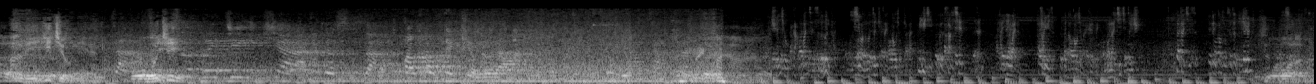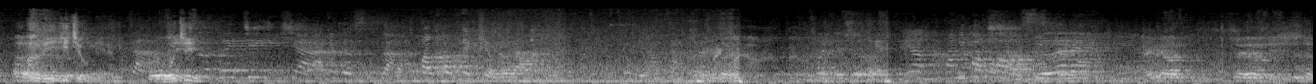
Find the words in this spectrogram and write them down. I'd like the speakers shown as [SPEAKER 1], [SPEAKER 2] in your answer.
[SPEAKER 1] 二零一九年国际。
[SPEAKER 2] 可以接一下，那个市长报告太久了啦。
[SPEAKER 1] 直播了。二零一九年国际。
[SPEAKER 2] 可以接一下，那个市长报告太久了啦。快！好了嘞。
[SPEAKER 1] 要最后解释的。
